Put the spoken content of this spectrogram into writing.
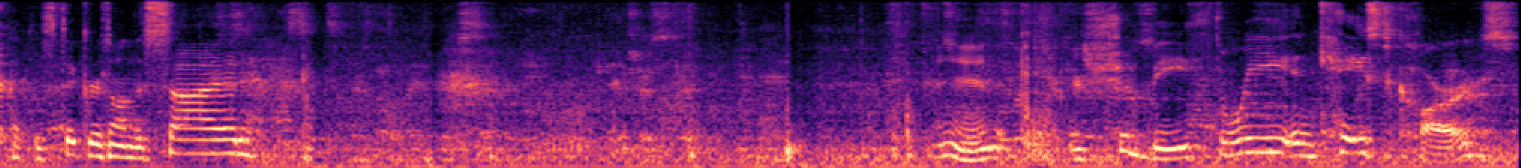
Cut the stickers on the side. And there should be three encased cards.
